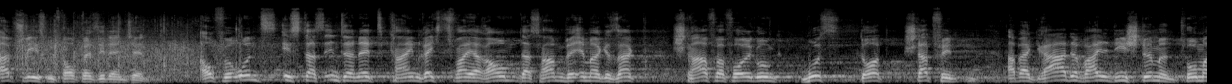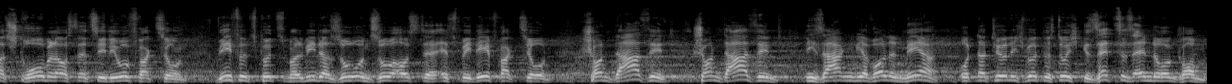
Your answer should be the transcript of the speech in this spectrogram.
abschließend, Frau Präsidentin. Auch für uns ist das Internet kein rechtsfreier Raum. Das haben wir immer gesagt. Strafverfolgung muss dort stattfinden. Aber gerade weil die Stimmen, Thomas Strobel aus der CDU-Fraktion, Wiefelspütz mal wieder so und so aus der SPD-Fraktion, schon da sind, schon da sind, die sagen, wir wollen mehr. Und natürlich wird es durch Gesetzesänderungen kommen.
